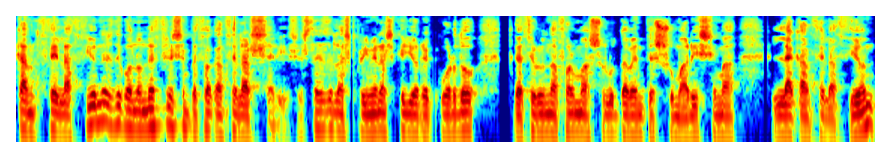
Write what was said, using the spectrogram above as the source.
cancelaciones de cuando Netflix empezó a cancelar series. Esta es de las primeras que yo recuerdo de hacer de una forma absolutamente sumarísima la cancelación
